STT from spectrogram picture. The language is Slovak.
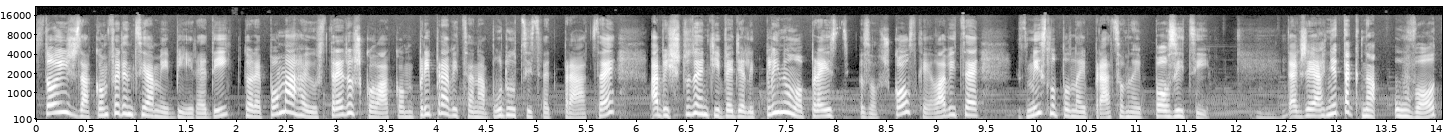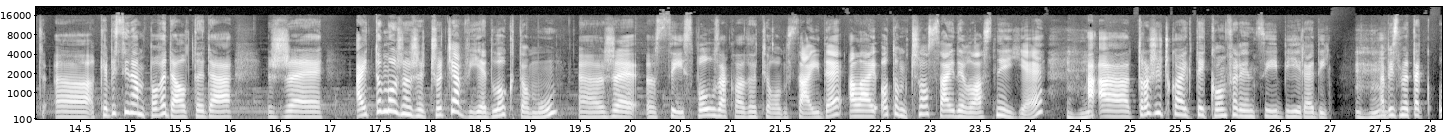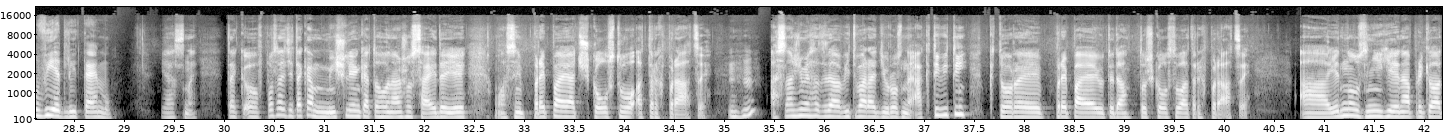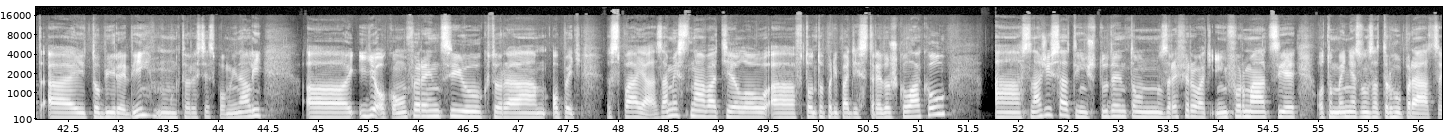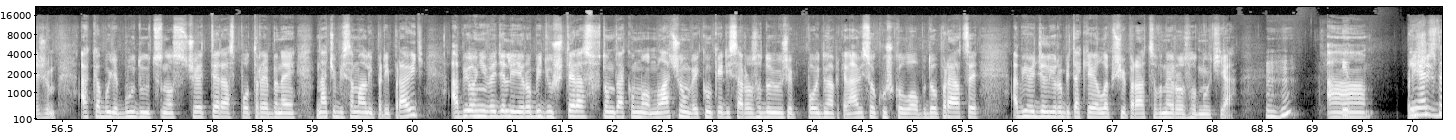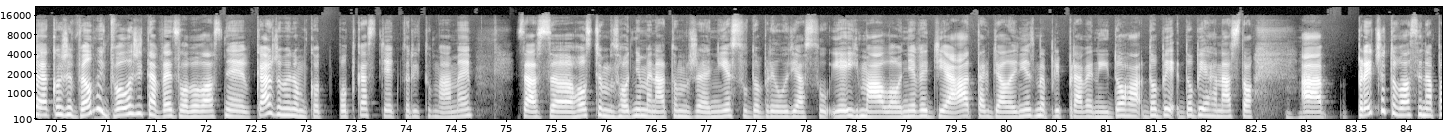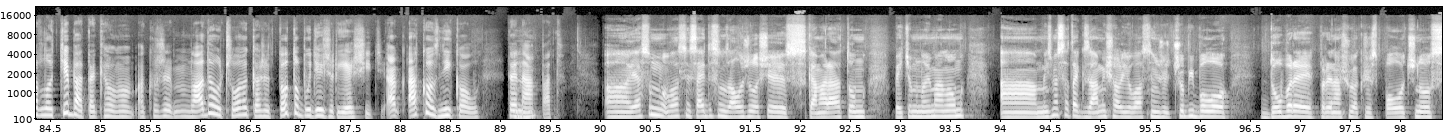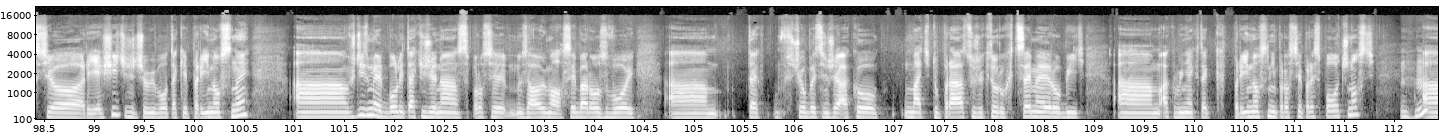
Stojíš za konferenciami Be Ready, ktoré pomáhajú stredoškolákom pripraviť sa na budúci svet práce, aby študenti vedeli plynulo prejsť zo školskej lavice k zmysluplnej pracovnej pozícii. Mm-hmm. Takže ja hneď tak na úvod, eh, keby si nám povedal teda, že aj to možno, že čo ťa viedlo k tomu, eh, že si spoluzakladateľom SAIDE, ale aj o tom, čo SAIDE vlastne je uh-huh. a, a trošičku aj k tej konferencii Be Ready, uh-huh. aby sme tak uviedli tému. Jasné. Tak v podstate taká myšlienka toho nášho sajde je vlastne prepájať školstvo a trh práce. Uh-huh. A snažíme sa teda vytvárať rôzne aktivity, ktoré prepájajú teda to školstvo a trh práce. A jednou z nich je napríklad aj to Be Ready, ktoré ste spomínali. Uh, ide o konferenciu, ktorá opäť spája zamestnávateľov a v tomto prípade stredoškolákov a snaží sa tým študentom zreferovať informácie o tom meniacom za trhu práce, že aká bude budúcnosť, čo je teraz potrebné, na čo by sa mali pripraviť, aby oni vedeli robiť už teraz v tom takom mladšom veku, kedy sa rozhodujú, že pôjdu napríklad na vysokú školu alebo do práce, aby vedeli robiť také lepšie pracovné rozhodnutia. Mm-hmm. A Ináč to je akože veľmi dôležitá vec, lebo vlastne v každom jednom podcaste, ktorý tu máme, sa s hostom zhodneme na tom, že nie sú dobrí ľudia, sú, je ich málo, nevedia a tak ďalej, nie sme pripravení, doha, dobie, dobieha nás to. Mm-hmm. A prečo to vlastne napadlo teba, takého akože mladého človeka, že toto budeš riešiť? A, ako vznikol ten mm-hmm. nápad? Ja som vlastne Sajde som založil ešte s kamarátom Peťom Neumannom a my sme sa tak zamýšľali vlastne, že čo by bolo dobré pre našu akože, spoločnosť uh, riešiť, že čo by bolo také prínosné. A vždy sme boli takí, že nás proste zaujímal seba rozvoj a tak všeobecne, že ako mať tú prácu, že ktorú chceme robiť a ako by nejak tak prínosný proste pre spoločnosť. Uh-huh. A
